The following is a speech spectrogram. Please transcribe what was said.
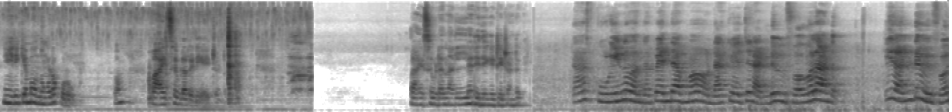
ഇനി ഇരിക്കുമ്പോൾ ഒന്നും കൂടെ കുറവും. അപ്പം പായസം ഇവിടെ റെഡി ആയിട്ടുണ്ട്. പായസം ഇവിടെ നല്ല രീതിയിൽ കിട്ടിയിട്ടുണ്ട്. ഞാൻ സ്കൂളിൽ നിന്ന് വന്നപ്പോൾ എന്റെ അമ്മ ഉണ്ടാക്കി വെച്ച രണ്ട് വിഭവങ്ങളാണ്. ഈ രണ്ട് വിഭവം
